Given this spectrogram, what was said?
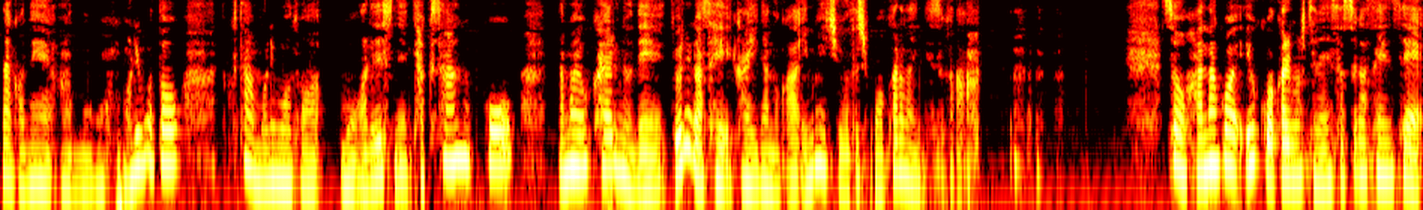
なんかね、あの、森本、ドクター森本はもうあれですね、たくさんこう、名前を変えるので、どれが正解なのか、いまいち私もわからないんですが。そう、鼻声、よくわかりましたね。さすが先生。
